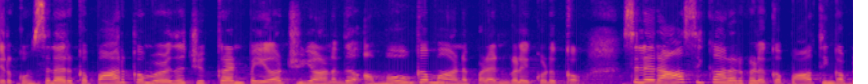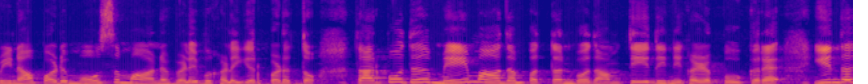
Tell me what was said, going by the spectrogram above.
இருக்கும். சிலருக்கு பார்க்கும் பொழுது சுக்ரன் பெயர்ச்சியானது அமோகமான பலன்களை கொடுக்கும். சில ராசிக்காரர்களுக்கு பார்த்தீங்க அப்படின்னா படு மோசமான விளைவுகளை ஏற்படுத்தும். தற்போது மே மாதம் பத்தொன்பதாம் தேதி நிகழப்போகிற இந்த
